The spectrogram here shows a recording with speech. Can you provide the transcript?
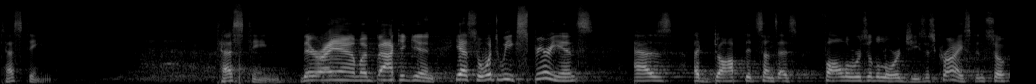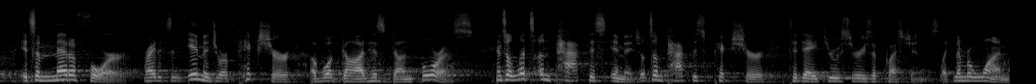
Testing. Testing. There I am, I'm back again. Yeah, so what do we experience as adopted sons, as followers of the Lord Jesus Christ? And so it's a metaphor, right? It's an image or a picture of what God has done for us. And so let's unpack this image. Let's unpack this picture today through a series of questions. Like, number one,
